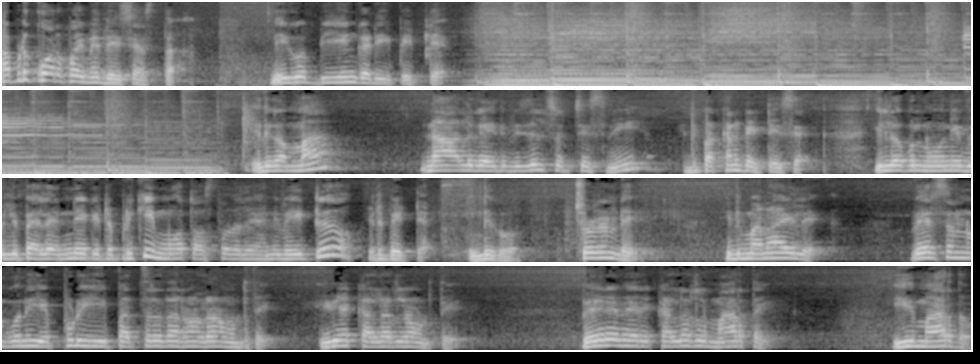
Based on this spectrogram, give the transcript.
అప్పుడు కూర పొయ్యి మీద వేసేస్తా. ఇగో బియ్యం కడిగి పెట్టా. ఇదిగమ్మా నాలుగు ఐదు విజిల్స్ వచ్చేసినాయి. ఇది పక్కన పెట్టేశా. ఈ లోపల నూనె ఉల్లిపాయలు అన్నీ ఎక్కేటప్పటికి మూత వస్తుందిలే అని వెయిట్ ఇటు పెట్టా. ఇదిగో చూడండి ఇది మన ఆయిలే. వేరుశనగ నూనె ఎప్పుడు ఈ పచ్చదనంలో ఉంటుంది. ఇదే కలర్లో ఉంటాయి వేరే వేరే కలర్లు మారుతాయి. ఇది మారదు.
